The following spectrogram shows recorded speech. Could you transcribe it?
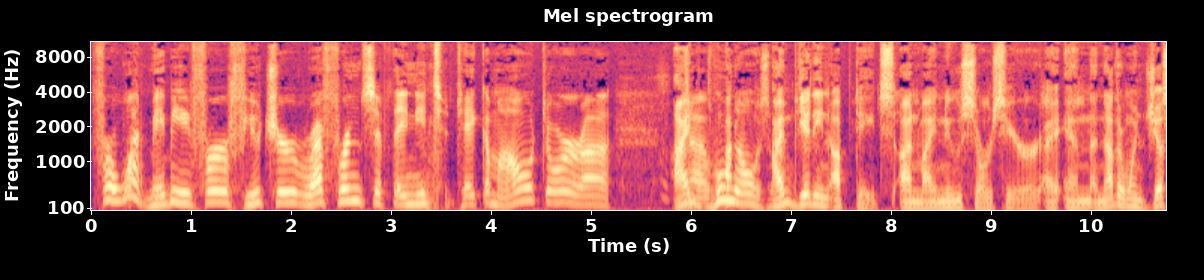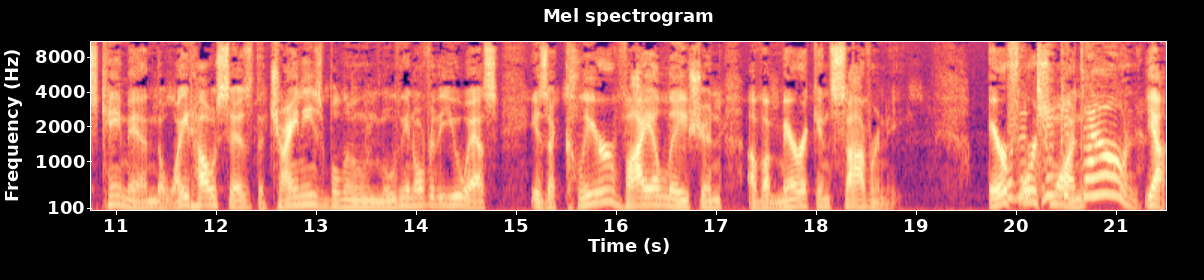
for what maybe for future reference if they need to take them out or uh, I'm, Uh, who knows what? I'm getting updates on my news source here, uh, and another one just came in. The White House says the Chinese balloon moving over the U.S. is a clear violation of American sovereignty. Air Well, Force take it One, down. yeah,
